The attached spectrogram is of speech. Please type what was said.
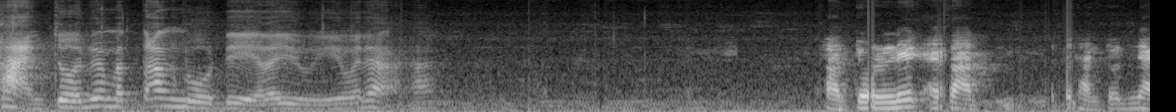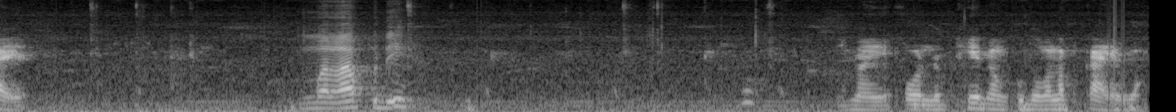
ฐานโจรเนี่ยมาตั้งโดดเดอะไรอยู่อย่างงี้วะเนี่ยฮะ ฐานโจรเล็กไอ้สัตว์ฐานโจรใหญ่มึงมารับกูดิ ทำไมคนประเภทของกูต้องรับไก่วะ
